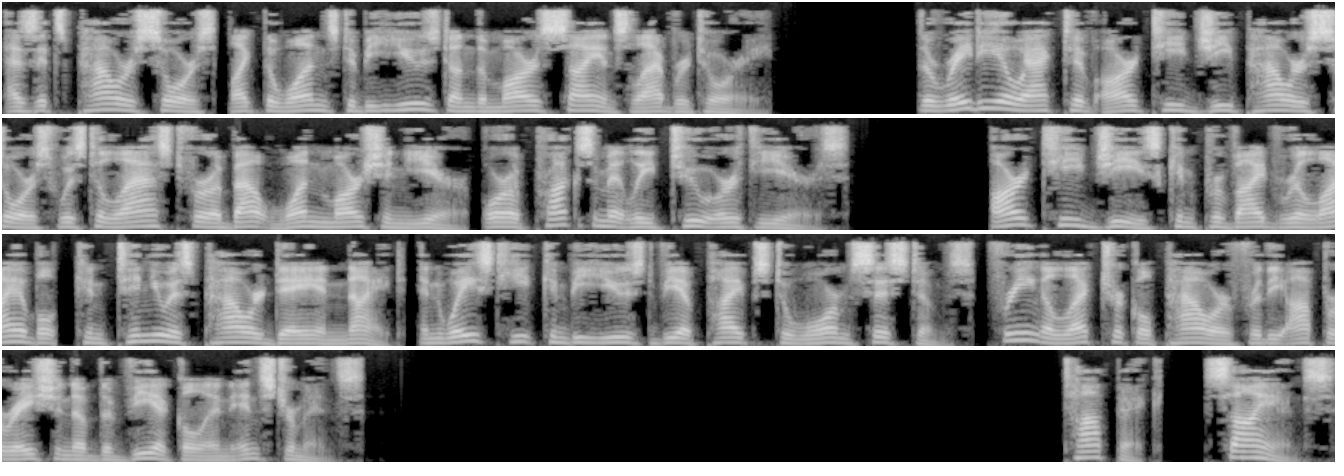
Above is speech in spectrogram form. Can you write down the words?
as its power source, like the ones to be used on the Mars Science Laboratory. The radioactive RTG power source was to last for about one Martian year, or approximately two Earth years. RTGs can provide reliable, continuous power day and night, and waste heat can be used via pipes to warm systems, freeing electrical power for the operation of the vehicle and instruments. Science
